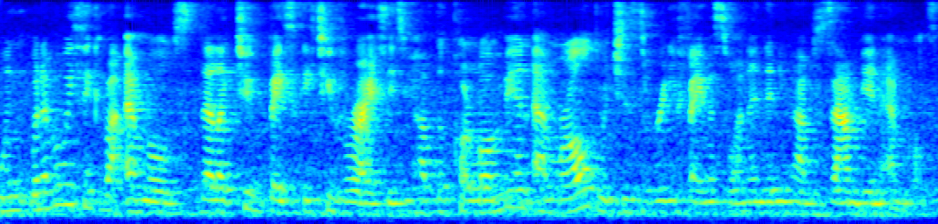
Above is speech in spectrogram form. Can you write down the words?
when, whenever we think about emeralds, they're like two, basically two varieties. You have the Colombian emerald, which is the really famous one, and then you have Zambian emeralds.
